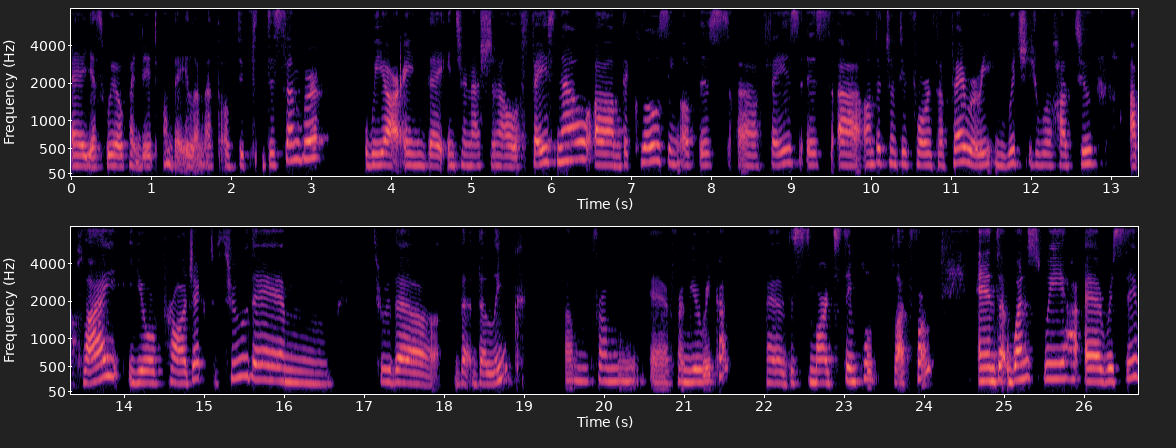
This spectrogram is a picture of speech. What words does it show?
uh, yes, we opened it on the 11th of de December. We are in the international phase now. Um, the closing of this uh, phase is uh, on the 24th of February, in which you will have to apply your project through the um, through the the, the link um, from uh, from Eureka uh, the smart simple platform. And once we uh, receive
